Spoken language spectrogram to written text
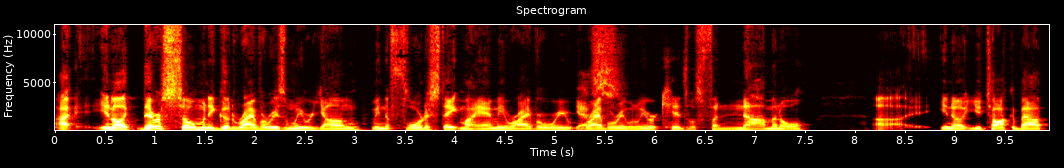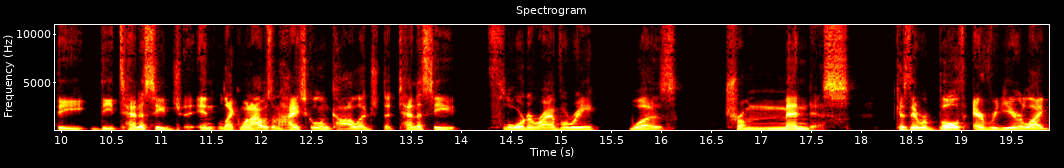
I, you know, like there were so many good rivalries when we were young. I mean, the Florida State Miami rivalry yes. rivalry when we were kids was phenomenal. Uh, you know, you talk about the the Tennessee in like when I was in high school and college, the Tennessee Florida rivalry was tremendous because they were both every year like,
